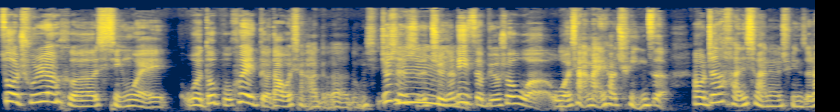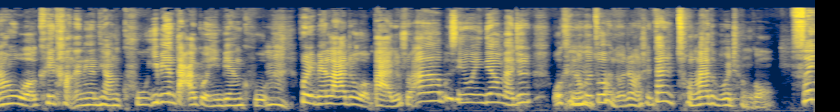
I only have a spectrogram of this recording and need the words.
做出任何行为，我都不会得到我想要得到的东西。就是举个例子，比如说我我想买一条裙子，然后我真的很喜欢那个裙子，然后我可以躺在那个地方哭，一边打滚一边哭，或者一边拉着我爸就说啊不行，我一定要买。就是我可能会做很多这种事情，但是从来都不会成功。所以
